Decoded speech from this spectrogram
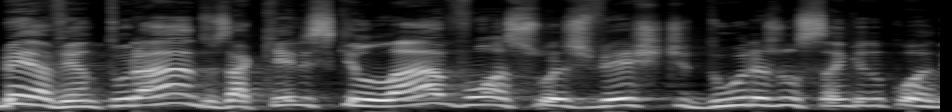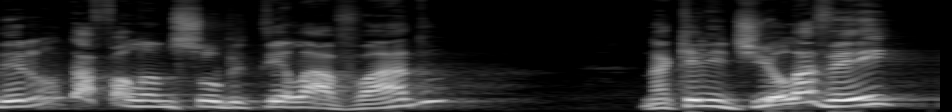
Bem-aventurados aqueles que lavam as suas vestiduras no sangue do Cordeiro. Não está falando sobre ter lavado. Naquele dia eu lavei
